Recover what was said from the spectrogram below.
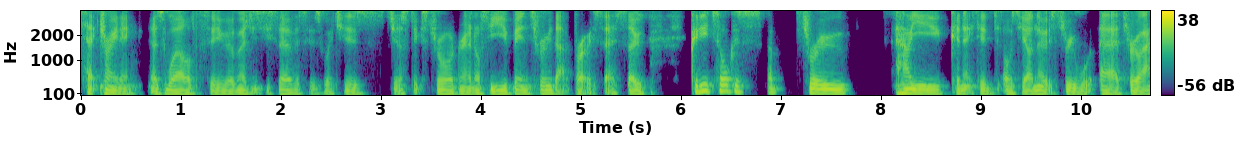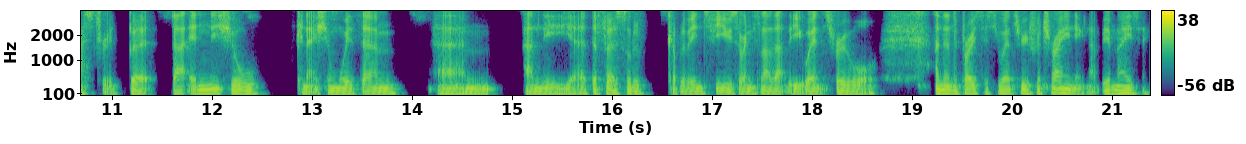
tech training as well to emergency services, which is just extraordinary. And obviously, you've been through that process. So, could you talk us uh, through how you connected? Obviously, I know it's through uh, through Astriid, but that initial connection with them um, and the uh, the first sort of couple of interviews or anything like that that you went through, or and then the process you went through for training. That'd be amazing.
